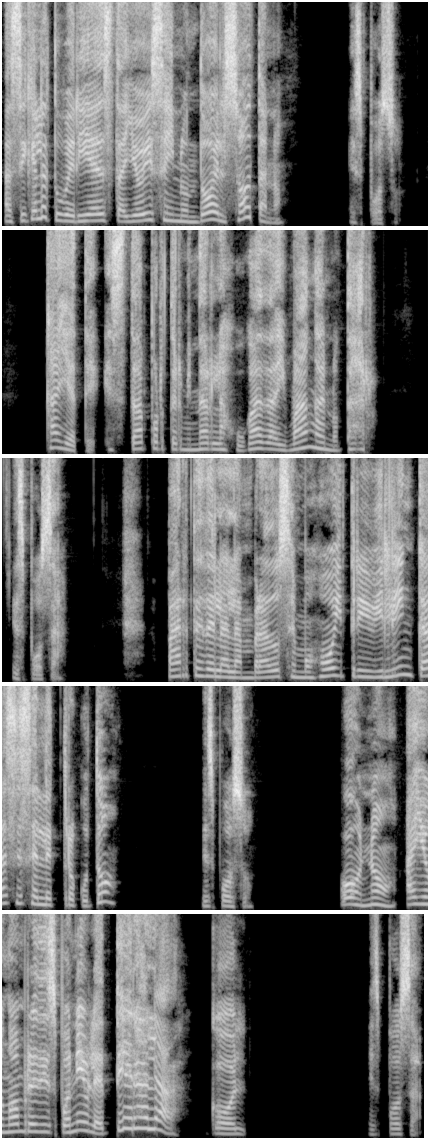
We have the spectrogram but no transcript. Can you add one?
Así que la tubería estalló y se inundó el sótano. Esposo. Cállate, está por terminar la jugada y van a anotar. Esposa. Parte del alambrado se mojó y Tribilín casi se electrocutó. Esposo. Oh, no, hay un hombre disponible. Tírala. Gol. Esposa.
